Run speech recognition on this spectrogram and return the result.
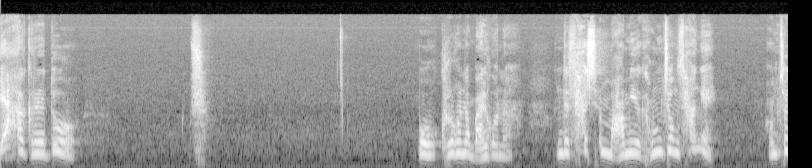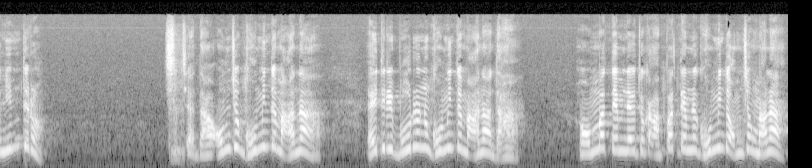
야 그래도 뭐 그러거나 말거나 근데 사실은 마음이 엄청 상해 엄청 힘들어 진짜 나 엄청 고민도 많아 애들이 모르는 고민도 많아 나 엄마 때문에도 아빠 때문에 고민도 엄청 많아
